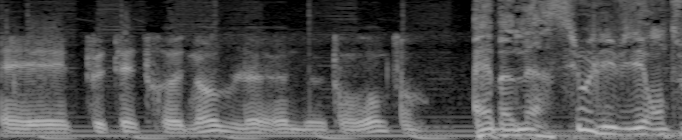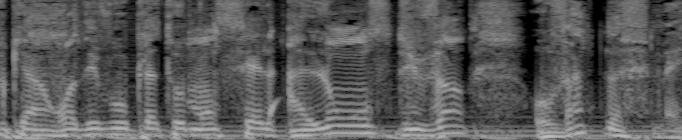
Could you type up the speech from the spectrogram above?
et peut-être nobles de temps en temps. Eh ben merci Olivier, en tout cas un rendez-vous au plateau Montciel à Lons du 20 au 29 mai.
